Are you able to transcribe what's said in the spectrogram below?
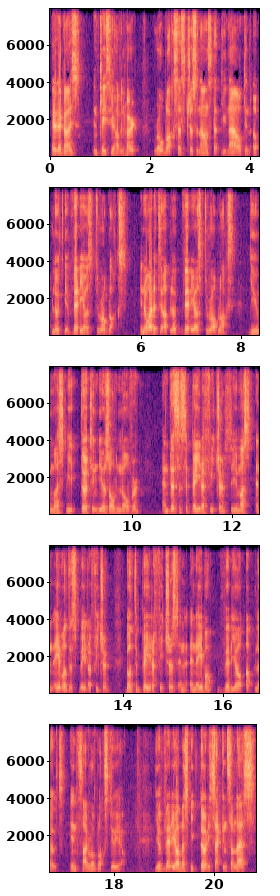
Hey there guys, in case you haven't heard, Roblox has just announced that you now can upload your videos to Roblox. In order to upload videos to Roblox, you must be 13 years old and over. And this is a beta feature, so you must enable this beta feature. Go to beta features and enable video uploads inside Roblox Studio. Your video must be 30 seconds or less.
